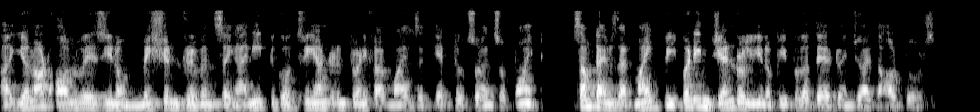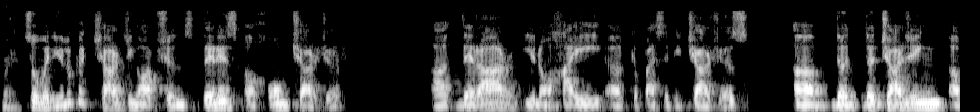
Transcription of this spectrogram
uh, you're not always you know mission driven saying i need to go 325 miles and get to so and so point. Sometimes that might be but in general you know people are there to enjoy the outdoors. Right. So when you look at charging options there is a home charger. Uh, there are you know high uh, capacity chargers the the charging uh,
